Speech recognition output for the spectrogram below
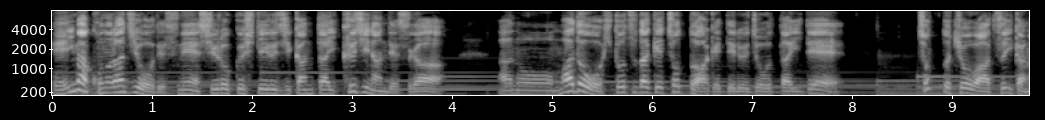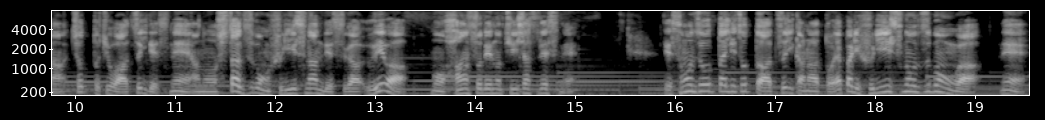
え、今このラジオをですね収録している時間帯9時なんですが、あの、窓を1つだけちょっと開けてる状態で、ちょっと今日は暑いかな、ちょっと今日は暑いですね。あの下ズボンフリースなんですが、上はもう半袖の T シャツですね。で、その状態でちょっと暑いかなと、やっぱりフリースのズボンはね、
